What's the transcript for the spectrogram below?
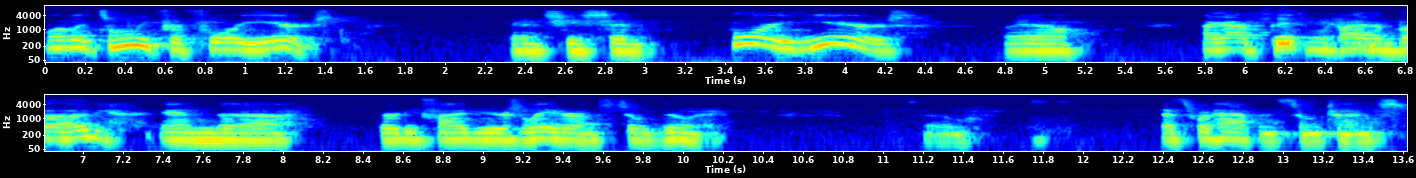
Well, it's only for four years. And she said, Four years? Well, I got bitten by the bug and uh, 35 years later, I'm still doing it. So that's what happens sometimes.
